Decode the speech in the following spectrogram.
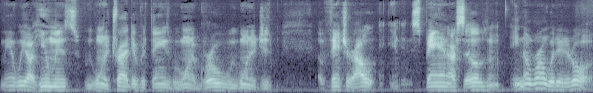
man, we are humans. We want to try different things. We want to grow. We want to just venture out and expand ourselves. And ain't nothing wrong with it at all.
